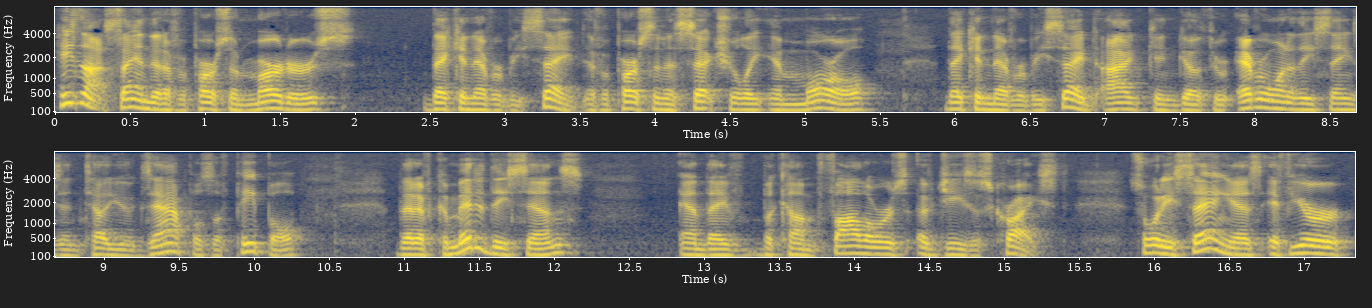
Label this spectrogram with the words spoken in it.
He's not saying that if a person murders, they can never be saved. If a person is sexually immoral, they can never be saved. I can go through every one of these things and tell you examples of people that have committed these sins and they've become followers of Jesus Christ. So, what he's saying is if you're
